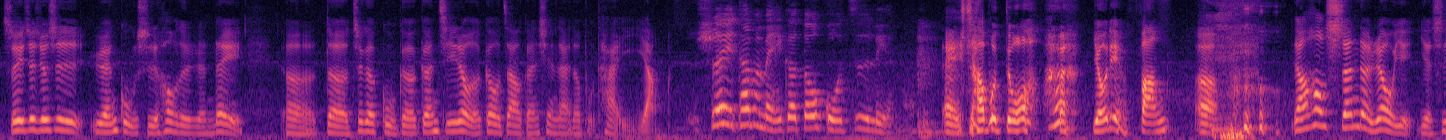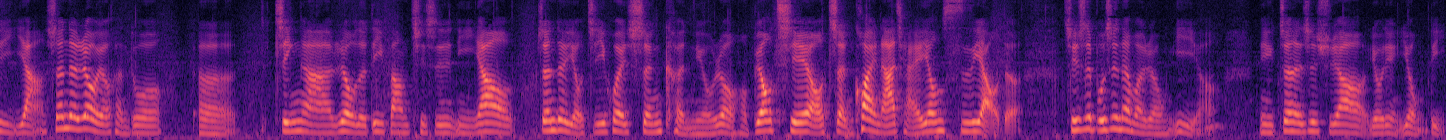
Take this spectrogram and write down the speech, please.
所以这就是远古时候的人类，呃的这个骨骼跟肌肉的构造跟现在都不太一样。所以他们每一个都国字脸哦。哎、差不多，有点方，嗯。然后生的肉也也是一样，生的肉有很多呃筋啊肉的地方，其实你要真的有机会生啃牛肉哈，不用切哦，整块拿起来用撕咬的，其实不是那么容易哦。你真的是需要有点用力，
